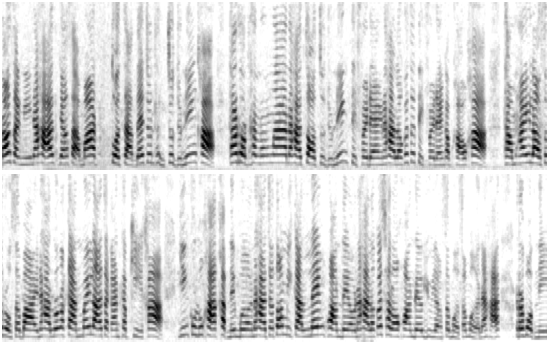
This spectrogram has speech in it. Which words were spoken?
นอกจากนี้นะคะ ยังสามารถตรวจจับได้จนถึงจุดหยุดนิ่งค่ะ ถ้ารถคันข้างหน้านะคะ จอดจุดหยุดนิ่งติดไฟแดงนะคะ เราก็จะติดไฟแดงกับเขาค่ะทำให้เราสะดวกสบายนะคะ ลดอาการไม่ล้าจากการขับขี่ค่ะ ยิ่งคุณลูกค้าขับในเมืองนะคะ จะต้องมีการเร่งความเร็วนะคะ แล้วก็ชะลอความเร็วอยู่อย่างเสมอๆนะคะ ระบบนี้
